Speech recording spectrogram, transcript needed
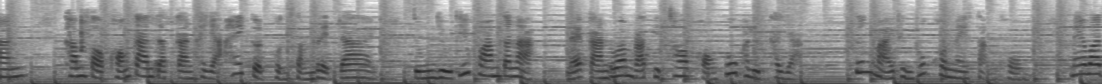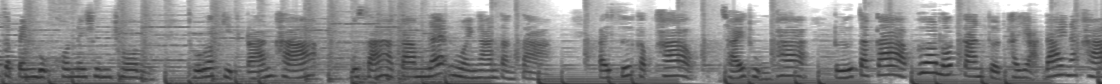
นั้นคำตอบของการจัดการขยะให้เกิดผลสำเร็จได้ จึงอยู่ที่ความตระหนักและการร่วมรับผิดชอบของผู้ผลิตขยะ ซึ่งหมายถึงทุกคนในสังคม ไม่ว่าจะเป็นบุคคลในชุมชน ธุรกิจร้านค้า อุตสาหกรรมและหน่วยงานต่างๆ ไปซื้อกับข้าว ใช้ถุงผ้า หรือตะกร้าเพื่อลดการเกิดขยะได้นะคะ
